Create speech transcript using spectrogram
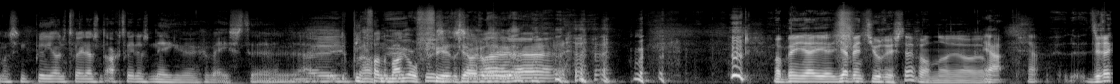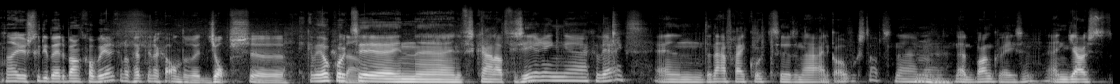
Maar dat is in de periode 2008-2009 geweest. Uh, nee, de piek van de bank. over 40 jaar geleden. Maar ben jij, jij bent jurist hè? Van, uh, ja, ja, Direct na je studie bij de bank gaan werken of heb je nog andere jobs uh, Ik heb heel kort uh, in, in, de fiscale advisering gewerkt. En daarna vrij kort daarna eigenlijk overgestapt naar, hmm. naar het bankwezen. En juist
